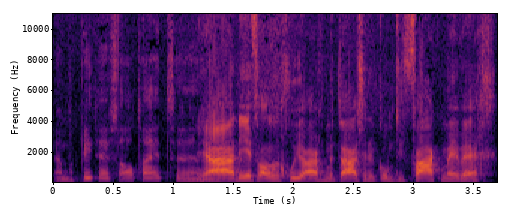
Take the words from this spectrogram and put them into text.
Ja, maar Piet heeft altijd... eh, Ja, die heeft altijd een goede argumentatie en daar komt hij vaak mee weg.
